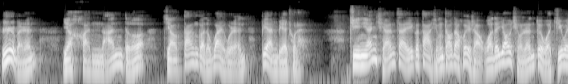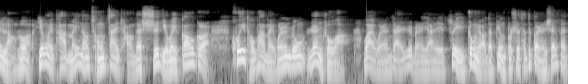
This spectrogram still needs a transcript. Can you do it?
日本人也很难得。将单个的外国人辨别出来。几年前，在一个大型招待会上，我的邀请人对我极为冷落，因为他没能从在场的十几位高个、灰头发美国人中认出我。外国人在日本人眼里最重要的，并不是他的个人身份，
